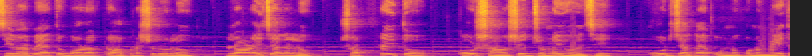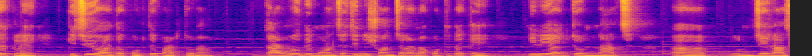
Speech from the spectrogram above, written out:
যেভাবে এত বড় একটা অপারেশন হলো, লড়াই চালালো, সবটাই তো ওর সাহসের জন্যই হয়েছে। ওর জায়গায় অন্য কোনো মেয়ে থাকলে কিছুই হয়তো করতে পারতো না। তার মধ্যে মঞ্চে যিনি সঞ্চালনা করতে থাকে, তিনি একজন নাচ যে নাচ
